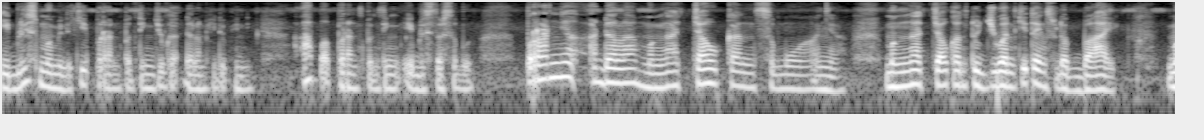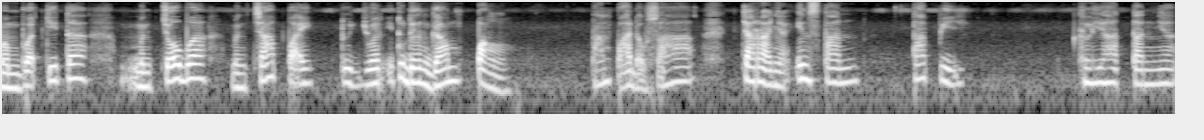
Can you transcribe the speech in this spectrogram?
iblis memiliki peran penting juga dalam hidup ini. Apa peran penting iblis tersebut? perannya adalah mengacaukan semuanya, mengacaukan tujuan kita yang sudah baik, membuat kita mencoba mencapai tujuan itu dengan gampang, tanpa ada usaha, caranya instan, tapi kelihatannya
